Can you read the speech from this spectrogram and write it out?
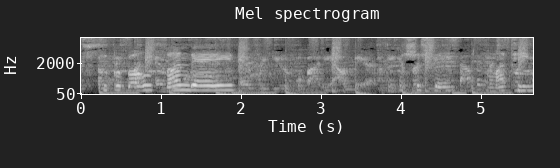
Super Bowl Sunday. Let's just say my team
